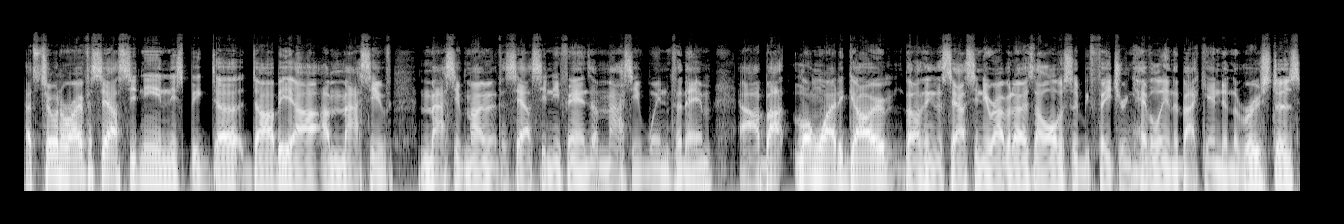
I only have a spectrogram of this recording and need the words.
that's two in a row for South Sydney in this big der- derby. Uh, a massive, massive moment for South Sydney fans, a massive win for them. Uh, but long way to go. But I think the South Sydney Rabbitohs, they'll obviously be featuring heavily in the back end. And the Roosters,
